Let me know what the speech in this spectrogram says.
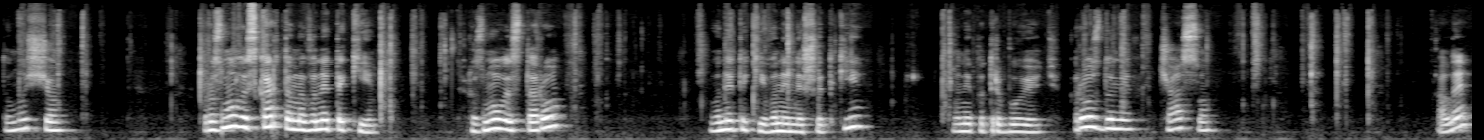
Тому що розмови з картами вони такі. Розмови з Таро, вони такі, вони не швидкі, вони потребують роздумів, часу. Але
